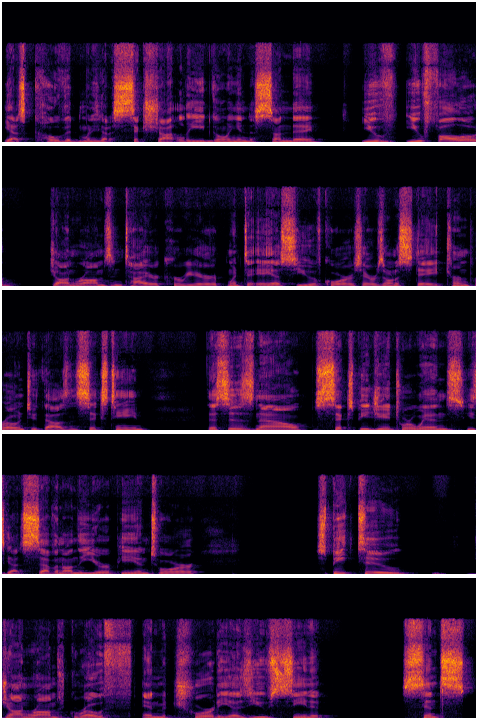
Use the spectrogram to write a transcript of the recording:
he has COVID when he's got a six shot lead going into Sunday. You've you followed Jon Rahm's entire career. Went to ASU, of course, Arizona State, turned pro in 2016. This is now six PGA Tour wins. He's got seven on the European Tour. Speak to Jon Rahm's growth and maturity as you've seen it since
